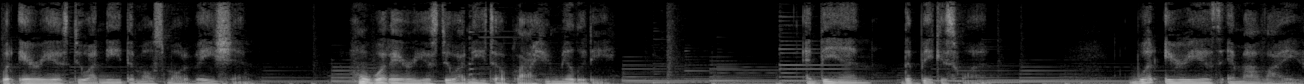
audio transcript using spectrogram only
What areas do I need the most motivation? What areas do I need to apply humility? And then the biggest one what areas in my life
